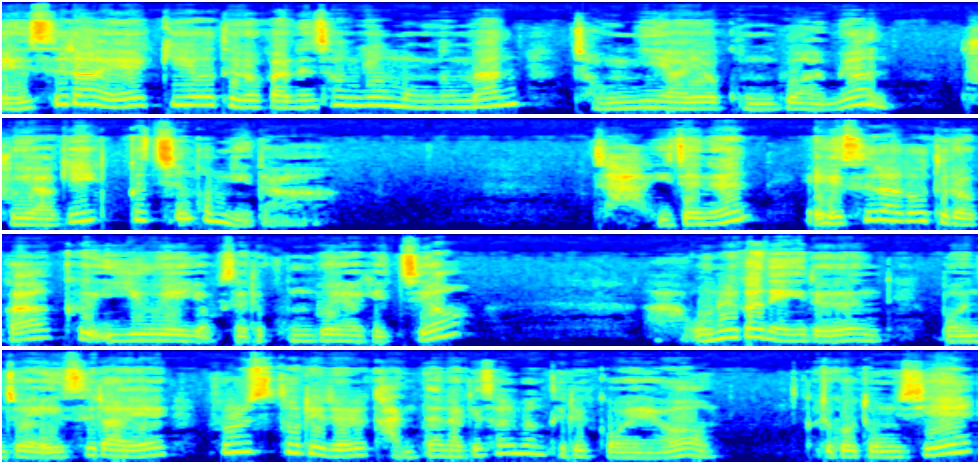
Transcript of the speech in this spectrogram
에스라에 끼어 들어가는 성경 목록만 정리하여 공부하면 구약이 끝인 겁니다. 자, 이제는 에스라로 들어가 그 이후의 역사를 공부해야겠지요? 아, 오늘과 내일은 먼저 에스라의 풀스토리를 간단하게 설명드릴 거예요. 그리고 동시에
